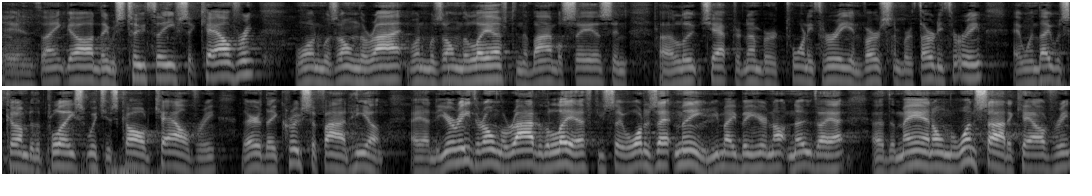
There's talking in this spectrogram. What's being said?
And thank God there was two thieves at Calvary. One was on the right, one was on the left, and the Bible says in uh, Luke chapter number 23 and verse number 33, and when they was come to the place which is called Calvary, there they crucified him. And you're either on the right or the left. You say, well, what does that mean? You may be here not know that. Uh, the man on the one side of Calvary,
